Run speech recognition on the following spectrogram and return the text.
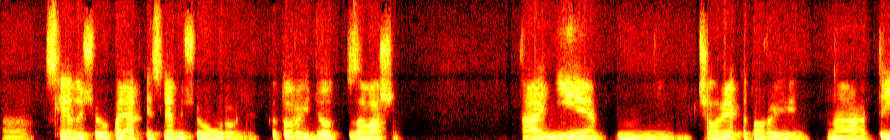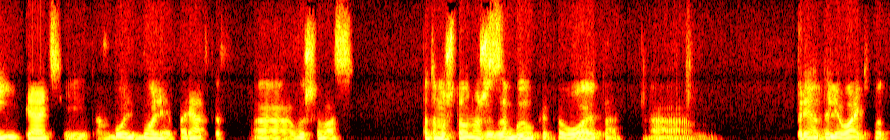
э, следующего порядка и следующего уровня, который идет за вашим, а не э, человек, который на 3, 5 и там, более, более порядков э, выше вас. Потому что он уже забыл, каково это э, преодолевать вот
